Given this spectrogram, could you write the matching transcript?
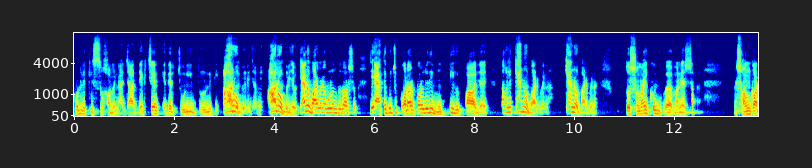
করলে কিছু হবে না। যা দেখছেন, এদের চুরি, দুর্নীতি আরও বেড়ে যাবে আরও বেড়ে যাবে। কেন বাড়বে না বলুন তো দর্শক? যে এত কিছু করার পরও যদি মুক্তি পাওয়া যায়, তাহলে কেন বাড়বে না? কেন বাড়বে না? তো সময় খুব মানে সংকট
